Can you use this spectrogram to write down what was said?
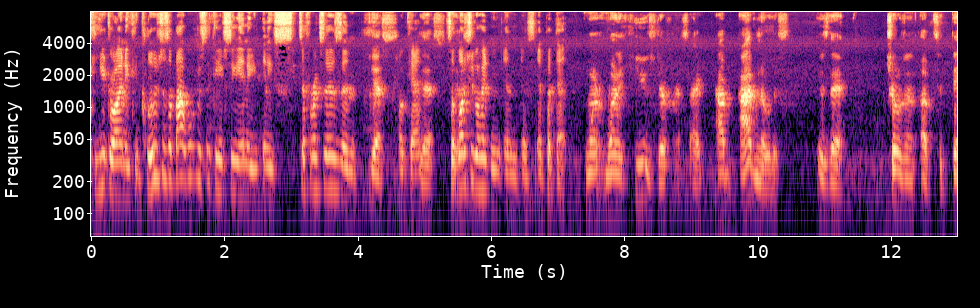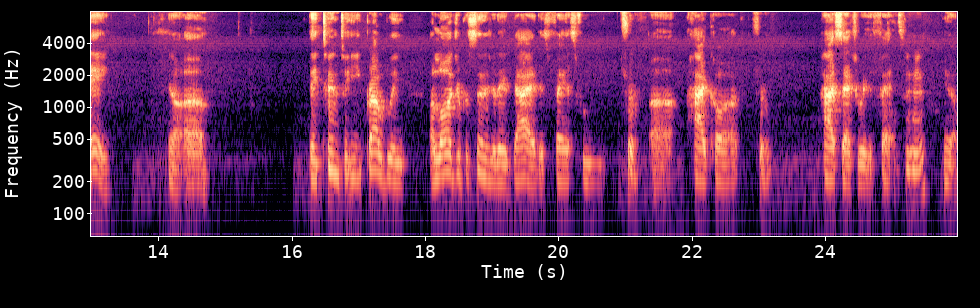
can you draw any conclusions about what we're seeing? Can you see any any differences? And yes. okay, Yes. so yes. why don't you go ahead and, and, and, put that? one one huge difference I, I've, I've noticed is that children of today, you know, um, to eat probably a larger percentage of their diet is fast food, True, uh, high carb, true. high saturated fats. Mm-hmm. You know,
